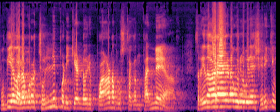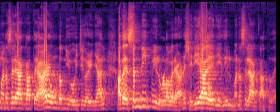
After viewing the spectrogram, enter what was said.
പുതിയ തലമുറ ചൊല്ലിപ്പഠിക്കേണ്ട ഒരു പാഠപുസ്തകം തന്നെയാണ്. ശ്രീനാരായണ ഗുരുവിനെ ശരിക്കും മനസ്സിലാക്കാത്ത ആരുണ്ടെന്ന് ചോദിച്ചു കഴിഞ്ഞാൽ അത് എസ് എൻ ഡി പിയിലുള്ളവരാണ് ശരിയായ രീതിയിൽ മനസ്സിലാക്കാത്തത്.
